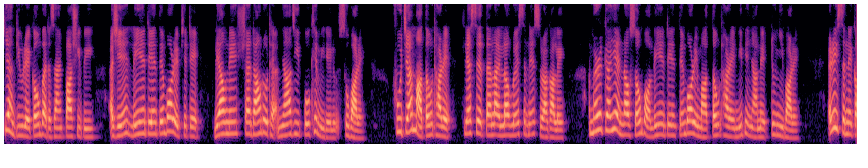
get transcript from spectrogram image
ပြန့်ပြူးတဲ့ကုန်းပတ်ဒီဇိုင်းပါရှိပြီးအရင်လေရင်တင်သင်းဘောတွေဖြစ်တဲ့လျောင်နှင်းရှန်တောင်းတို့ထက်အများကြီးပိုခစ်မိတယ်လို့ဆိုပါတယ်။ဖူကျန်းမှာသုံးထားတဲ့လျှက်စစ်တန်လိုက်လောက်လွဲစနစ်ဆိုတာကလည်းအမေရိကန်ရဲ့နောက်ဆုံးပေါ်လေရင်တင်သင်းဘောတွေမှာသုံးထားတဲ့နည်းပညာနဲ့တူညီပါတယ်။အဲ့ဒီစနစ်က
